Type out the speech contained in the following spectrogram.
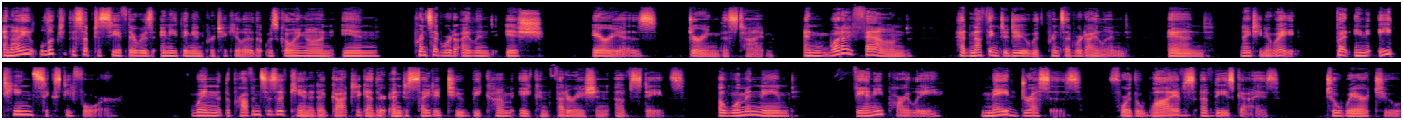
And I looked this up to see if there was anything in particular that was going on in Prince Edward Island ish areas during this time. And what I found had nothing to do with Prince Edward Island and 1908. But in 1864, when the provinces of Canada got together and decided to become a confederation of states, a woman named Fanny Parley made dresses for the wives of these guys to wear to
